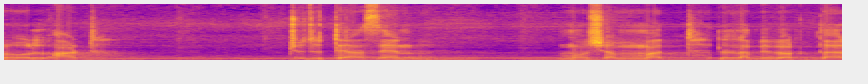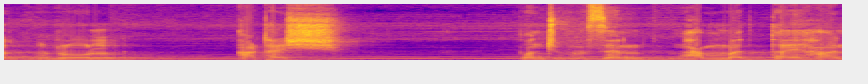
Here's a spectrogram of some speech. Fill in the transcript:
রোল আট। চতুর্থে আছেন মোসাম্মদ লাবিব আক্তার, রোল আঠাশ। পঞ্চম আছেন মোহাম্মদ তাইহান,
